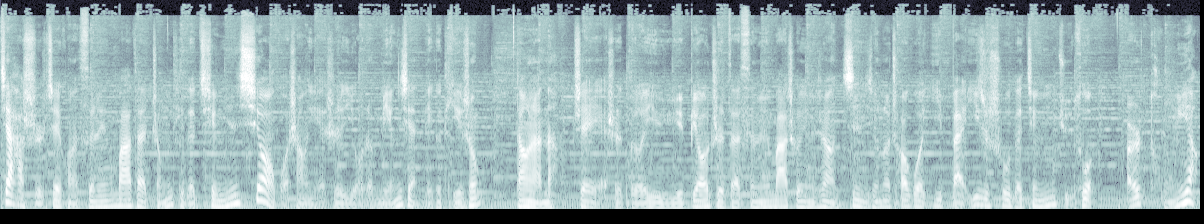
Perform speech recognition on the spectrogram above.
驾驶这款四零零八在整体的静音效果上也是有着明显的一个提升。当然呢，这也是得益于标致在四零零八车型上进行了超过一百一十处的静音举措。而同样，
